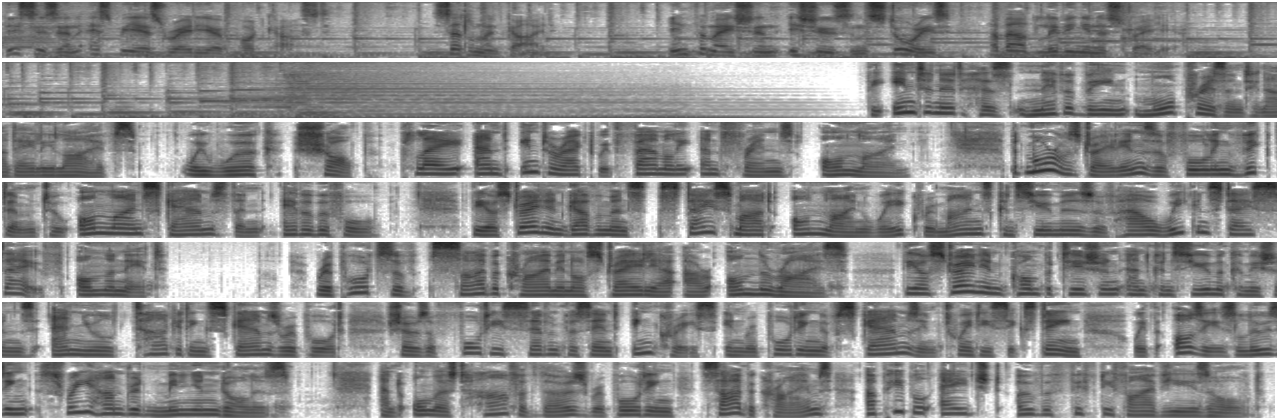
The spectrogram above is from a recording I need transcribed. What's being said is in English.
This is an SBS radio podcast. Settlement Guide. Information, issues, and stories about living in Australia. The internet has never been more present in our daily lives. We work, shop, play, and interact with family and friends online. But more Australians are falling victim to online scams than ever before. The Australian government's Stay Smart Online Week reminds consumers of how we can stay safe on the net. Reports of cybercrime in Australia are on the rise. The Australian Competition and Consumer Commission's annual Targeting Scams report shows a 47% increase in reporting of scams in 2016, with Aussies losing $300 million. And almost half of those reporting cybercrimes are people aged over 55 years old.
